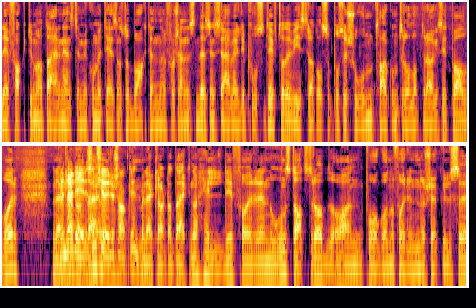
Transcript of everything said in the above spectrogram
det faktum at det er en enstemmig komité som står bak denne forsendelsen. Det syns jeg er veldig positivt, og det viser at også posisjonen tar kontrolloppdraget sitt på alvor. Men det er, Men det er dere det er, som kjører saken? Men det er klart at det er ikke noe heldig for noen statsråd å ha en pågående forundersøkelse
